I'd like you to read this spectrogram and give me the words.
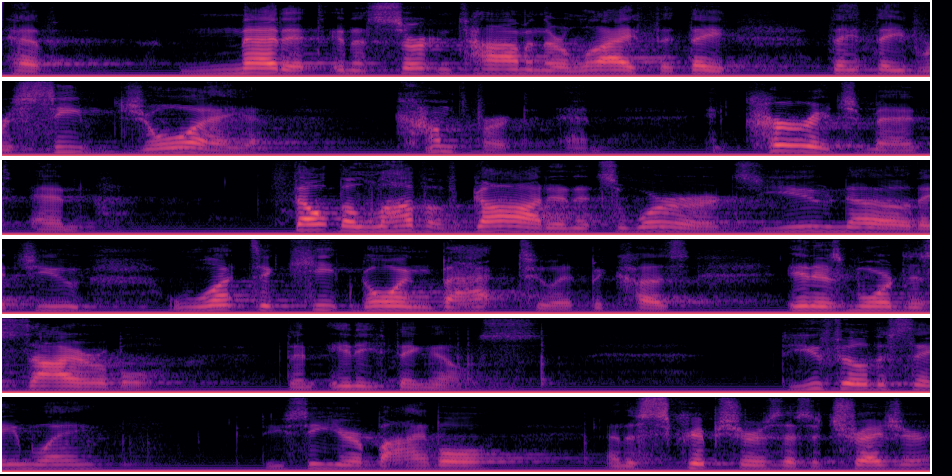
have met it in a certain time in their life that they, they, they've received joy and comfort and encouragement and felt the love of God in its words, you know that you want to keep going back to it because it is more desirable than anything else. Do you feel the same way? Do you see your Bible and the scriptures as a treasure.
